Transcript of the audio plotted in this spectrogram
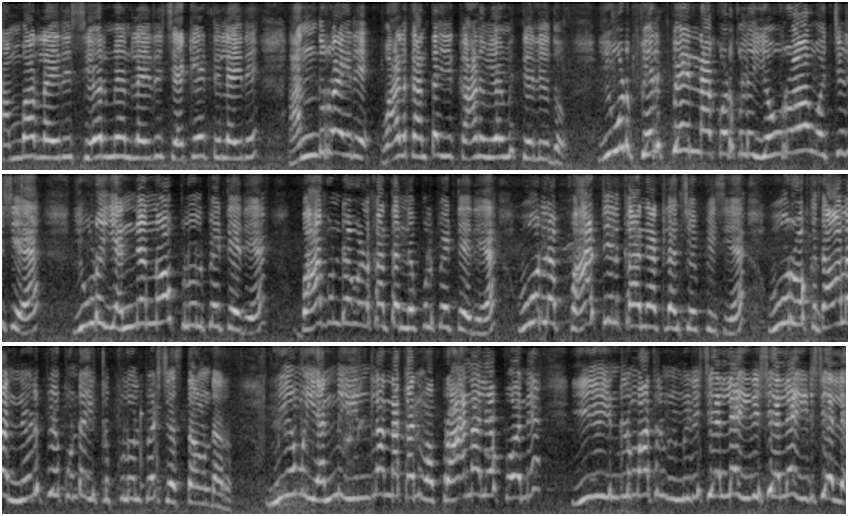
నంబర్లు అయిరి చైర్మన్లు అయిరి సెక్రటరీలు అయిరి అందరూ అయిరి. వాళ్ళకంతా ఈ కాణం ఏమి తెలియదు ఈవిడు పెరిగిపోయిన నా కొడుకులు ఎవరో వచ్చిడిసి ఈవిడు ఎన్నెన్నో పులులు పెట్టేది. బాగుండే వాళ్ళకంతా నొప్పులు పెట్టేది ఊర్లో పార్టీలు కానీ అట్లా అని చెప్పేసి ఊరు ఒక దావలా నడిపేకుండా ఇట్లు పులులు పెట్టి చేస్తూ ఉన్నారు మేము ఎన్ని ఇండ్లన్నా కానీ మా ప్రాణాలే పోనీ ఈ ఇండ్లు మాత్రం మేము ఇడిచేళ్ళే ఇడిచేళ్ళే ఇడిచేళ్ళే.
